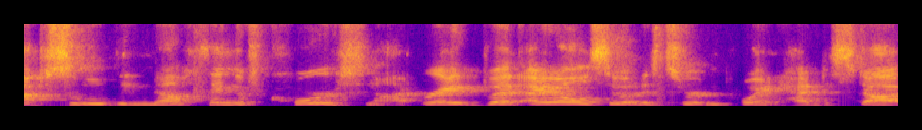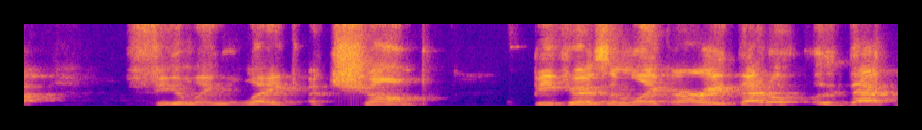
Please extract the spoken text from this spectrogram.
absolutely nothing? Of course not. Right. But I also at a certain point had to stop feeling like a chump because I'm like, all right, that'll that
